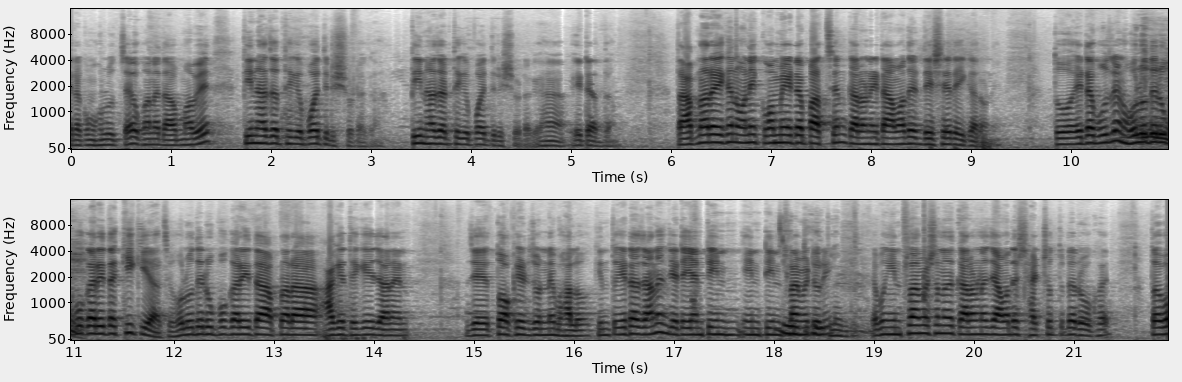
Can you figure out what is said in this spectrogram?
এরকম হলুদ চায় ওখানে দাম হবে তিন হাজার থেকে পঁয়ত্রিশশো টাকা। তিন হাজার থেকে পঁয়ত্রিশশো টাকা হ্যাঁ এটার দাম। তা আপনারা এখানে অনেক কমে এটা পাচ্ছেন কারণ এটা আমাদের দেশের এই কারণে। তো এটা বুঝলেন হলুদের উপকারিতা কি কি আছে? হলুদের উপকারিতা আপনারা আগে থেকেই জানেন। যে ত্বকের জন্য ভালো। কিন্তু এটা জানেন যে এটা অ্যান্টি অ্যান্টি ইনফ্লামেটরি এবং ইনফ্লামেশনের কারণে যে আমাদের ষাট সত্তরটা রোগ হয়। তবে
